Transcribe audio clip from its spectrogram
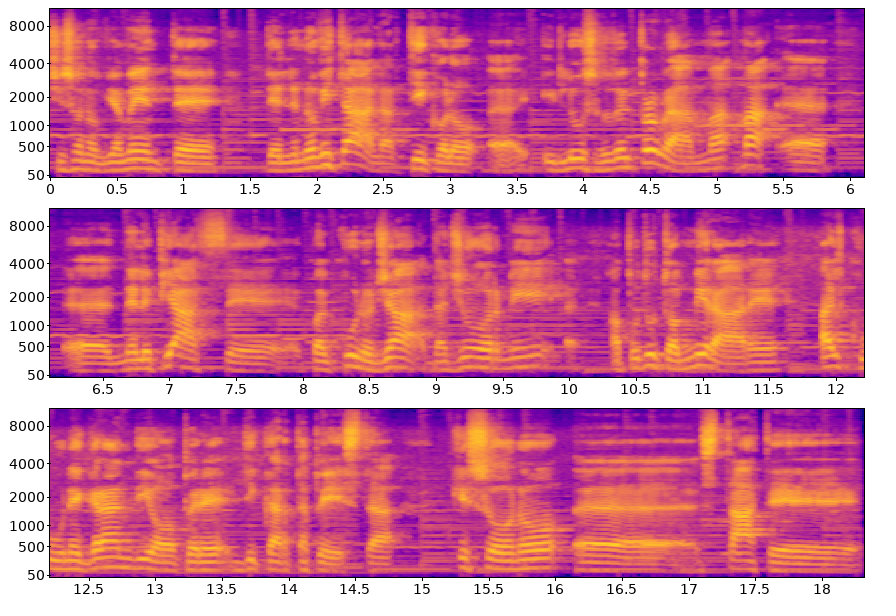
Ci sono ovviamente delle novità, l'articolo eh, illustra tutto il programma, ma eh, eh, nelle piazze qualcuno già da giorni eh, ha potuto ammirare alcune grandi opere di cartapesta che sono state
